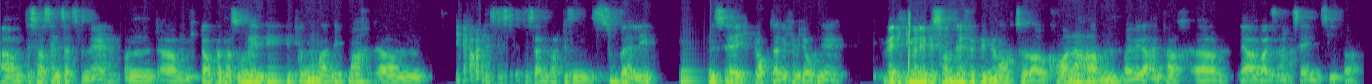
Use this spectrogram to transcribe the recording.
Ähm, das war sensationell. Und ähm, ich glaube, wenn man so eine Entwicklung mal mitmacht, ähm, ja, das ist, das ist einfach, das sind super Erlebnisse. Ich glaube, dadurch habe ich auch eine werde ich immer eine besondere Verbindung auch zu Raul Corner haben, weil wir da einfach, äh, ja, weil es einfach sehr intensiv war.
